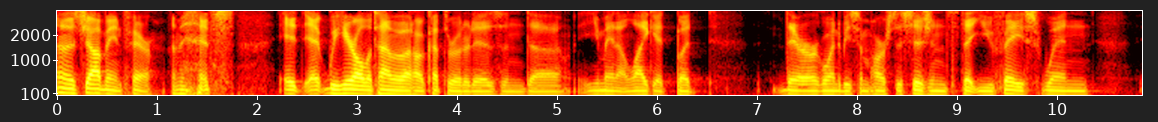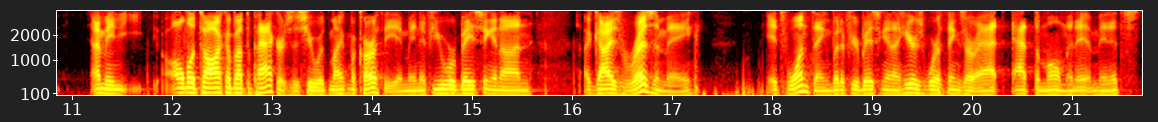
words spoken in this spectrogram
And his job ain't fair. I mean, it's it, it. We hear all the time about how cutthroat it is, and uh, you may not like it, but there are going to be some harsh decisions that you face when. I mean, all the talk about the Packers this year with Mike McCarthy. I mean, if you were basing it on a guy's resume, it's one thing. But if you're basing it on here's where things are at at the moment, I mean, it's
